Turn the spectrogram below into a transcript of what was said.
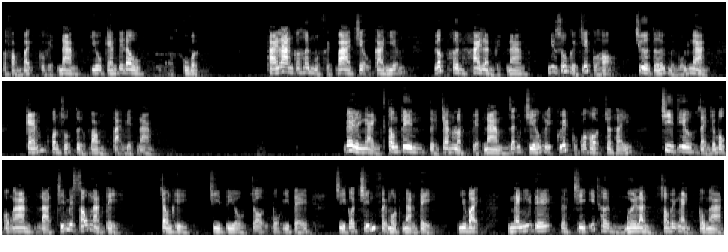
và phòng bệnh của Việt Nam yếu kém tới đâu ở khu vực. Thái Lan có hơn 1,3 triệu ca nhiễm, gấp hơn 2 lần Việt Nam, nhưng số người chết của họ chưa tới 14.000, kém con số tử vong tại Việt Nam. Đây là hình ảnh thông tin từ trang luật Việt Nam dẫn chiếu nghị quyết của Quốc hội cho thấy chi tiêu dành cho Bộ Công an là 96.000 tỷ, trong khi chi tiêu cho Bộ Y tế chỉ có 9,1 ngàn tỷ. Như vậy, ngành y tế được chi ít hơn 10 lần so với ngành công an.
